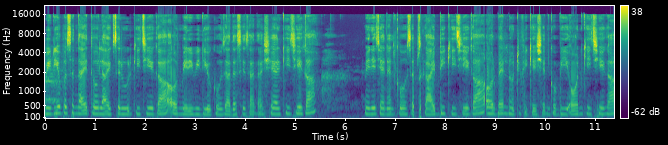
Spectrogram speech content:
वीडियो पसंद आए तो लाइक ज़रूर कीजिएगा और मेरी वीडियो को ज़्यादा से ज़्यादा शेयर कीजिएगा। मेरे चैनल को सब्सक्राइब भी कीजिएगा और बेल नोटिफिकेशन को भी ऑन कीजिएगा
